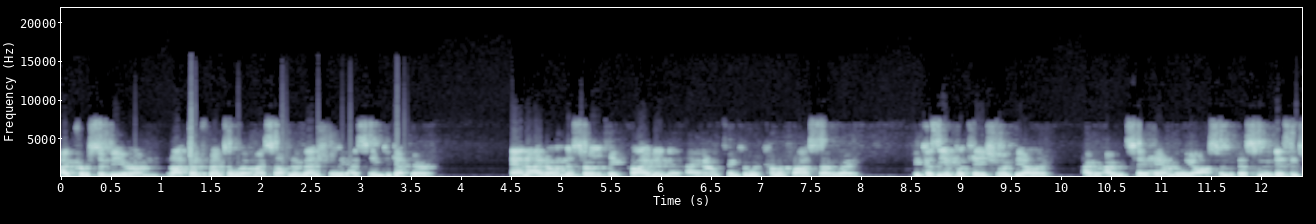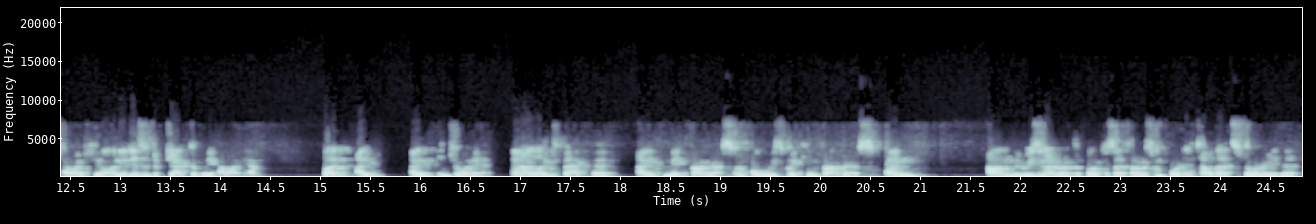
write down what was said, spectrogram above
I persevere. I'm not judgmental about myself, and eventually I seem to get there. And I don't necessarily take pride in it. I don't think it would come across that way because the implication would be like I, I would say, "Hey, I'm really awesome at this," and it isn't how I feel, and it isn't objectively how I am. But I I enjoy it, and I like the fact that I make progress. I'm always making progress, and um, the reason I wrote the book is I thought it was important to tell that story that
